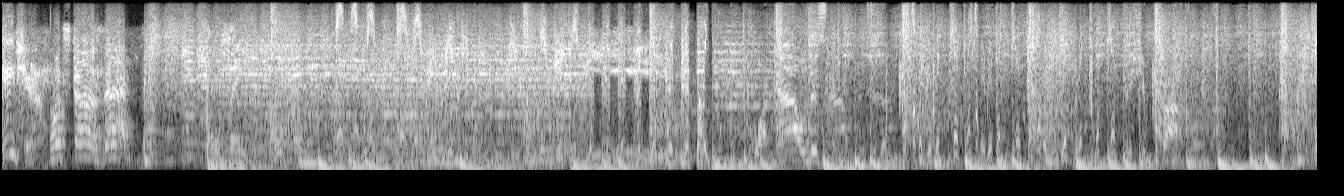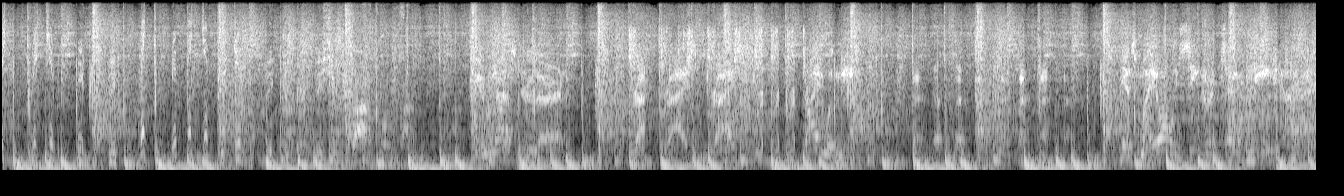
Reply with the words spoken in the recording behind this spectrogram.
Teacher, what star is that? Don't think, don't think. You are now listening to the Bishop Chronicles. Bishop Chronicles. You must learn. Right, right, right. Try with me. it's my own secret technique.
